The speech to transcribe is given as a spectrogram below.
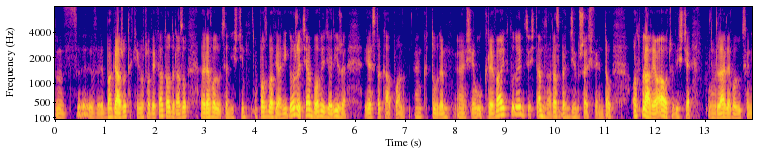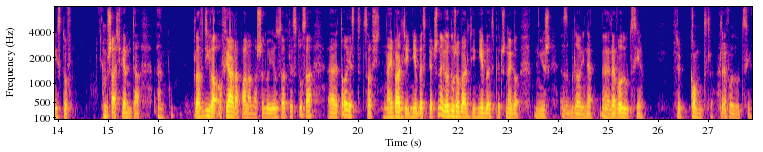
w, bagażu takiego człowieka, to od razu rewolucjoniści pozbawiali go życia, bo wiedzieli, że jest to kapłan, który się ukrywa i który gdzieś tam zaraz będzie mszę świętą odprawiał, a oczywiście dla rewolucjonistów msza święta prawdziwa ofiara Pana naszego Jezusa Chrystusa, e, to jest coś najbardziej niebezpiecznego, dużo bardziej niebezpiecznego niż zbrojne rewolucje, czy kontrrewolucje.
